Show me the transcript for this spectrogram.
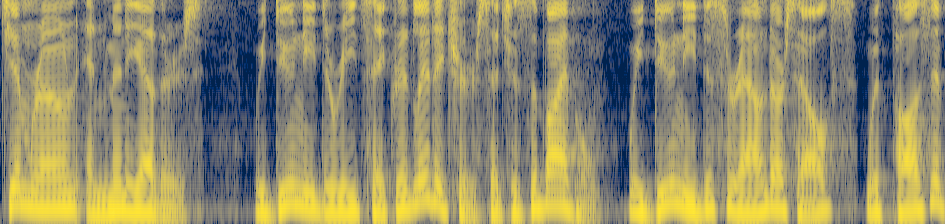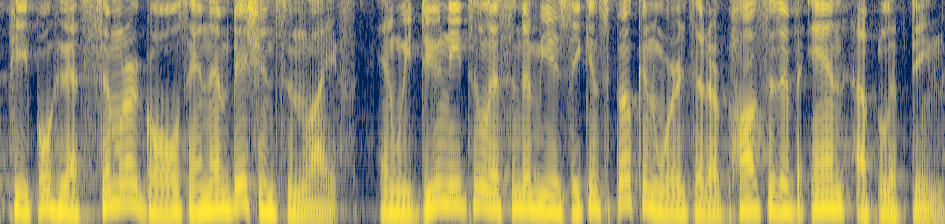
Jim Rohn, and many others. We do need to read sacred literature such as the Bible we do need to surround ourselves with positive people who have similar goals and ambitions in life. And we do need to listen to music and spoken words that are positive and uplifting.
